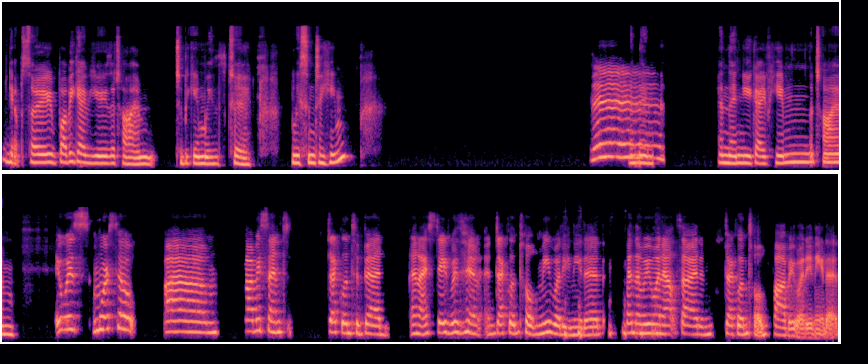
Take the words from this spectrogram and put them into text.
Yep. So Bobby gave you the time to begin with to listen to him. and then eh. and then you gave him the time. It was more so um Bobby sent Declan to bed and I stayed with him and Declan told me what he needed. and then we went outside and Declan told Bobby what he needed.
